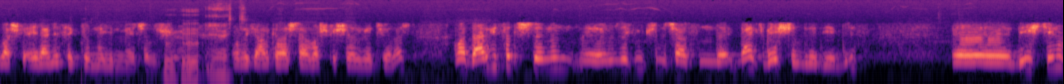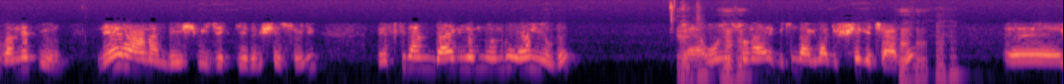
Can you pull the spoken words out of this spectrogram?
başka eğlence sektörüne girmeye çalışıyor. Evet. Oradaki arkadaşlar başka şeyler üretiyorlar. Ama dergi satışlarının e, önümüzdeki 3 yıl içerisinde belki 5 yıl bile diyebiliriz. E, değişeceğini zannetmiyorum. Neye rağmen değişmeyecek diye de bir şey söyleyeyim. Eskiden dergilerin ömrü 10 yıldı. E, 10 yıl sonra bütün dergiler düşüşe geçerdi. Ee,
